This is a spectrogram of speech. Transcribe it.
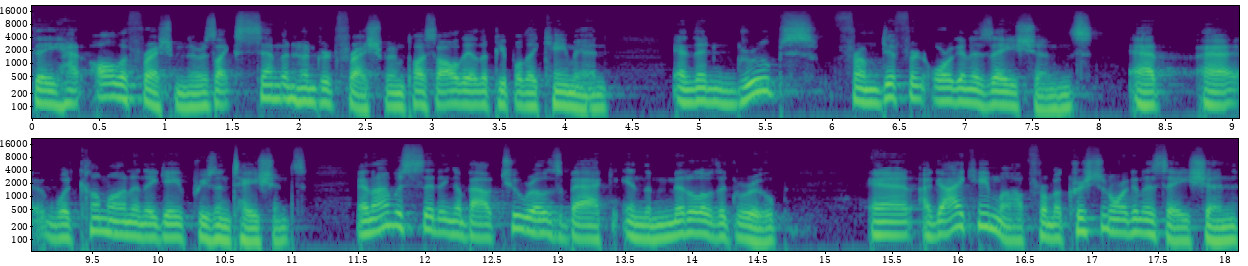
they had all the freshmen. There was like 700 freshmen plus all the other people that came in, and then groups from different organizations at would come on and they gave presentations. And I was sitting about two rows back in the middle of the group, and a guy came up from a Christian organization,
